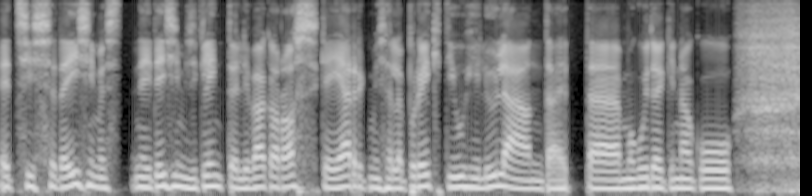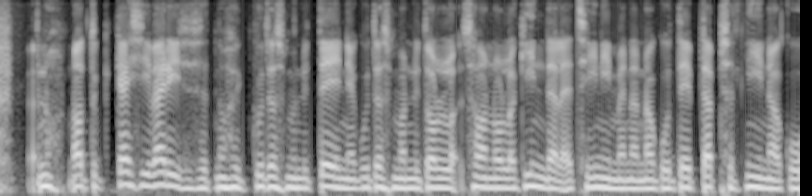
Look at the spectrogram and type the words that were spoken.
et siis seda esimest, neid esimesi kliente oli väga raske järgmisele projektijuhile üle anda, et ma kuidagi nagu noh, natuke käsi värises, et noh, et kuidas ma nüüd teen ja kuidas ma nüüd olla, saan olla kindel, et see inimene nagu teeb täpselt nii, nagu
